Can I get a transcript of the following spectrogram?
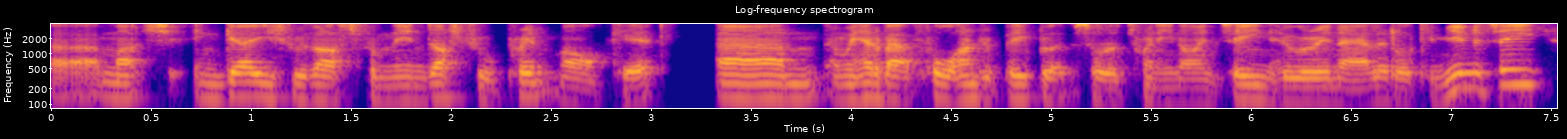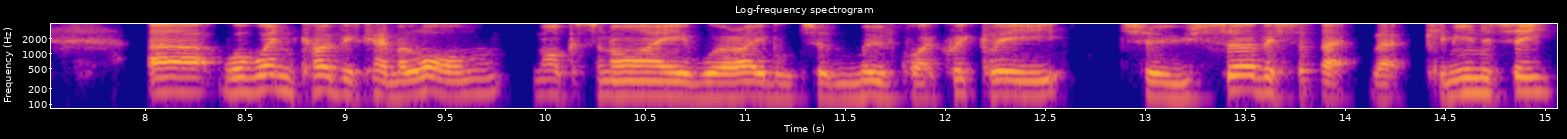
uh, much engaged with us from the industrial print market, um, and we had about 400 people at sort of 2019 who were in our little community. Uh, well, when COVID came along, Marcus and I were able to move quite quickly to service that, that community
